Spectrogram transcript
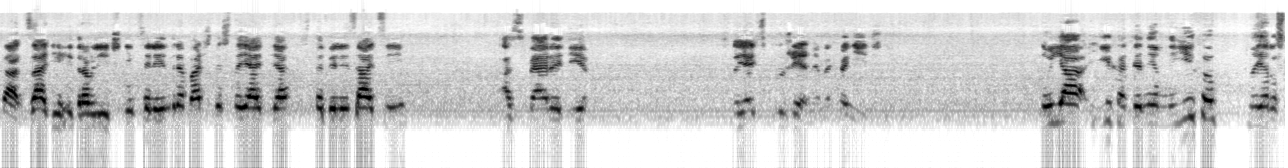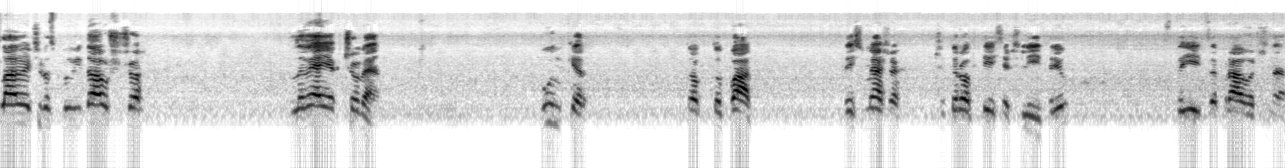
Так, ззаді гідравлічні циліндри, бачите, стоять для стабілізації, а спереді стоять спружини механічні. Ну, я їхати ним не їхав, але Ярославович розповідав, що пливе як човен. Бункер, тобто бак, десь в межах 4000 літрів стоїть заправочна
